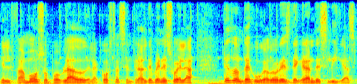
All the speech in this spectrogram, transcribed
el famoso poblado de la costa central de Venezuela, de donde jugadores de grandes ligas,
